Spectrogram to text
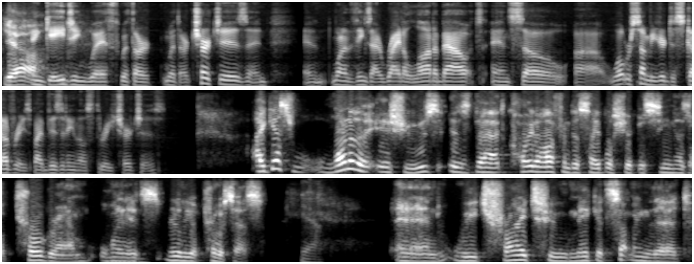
Yeah. engaging with with our with our churches and and one of the things I write a lot about. And so, uh, what were some of your discoveries by visiting those three churches? I guess one of the issues is that quite often discipleship is seen as a program when Mhm. it's really a process. Yeah. And we try to make it something that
